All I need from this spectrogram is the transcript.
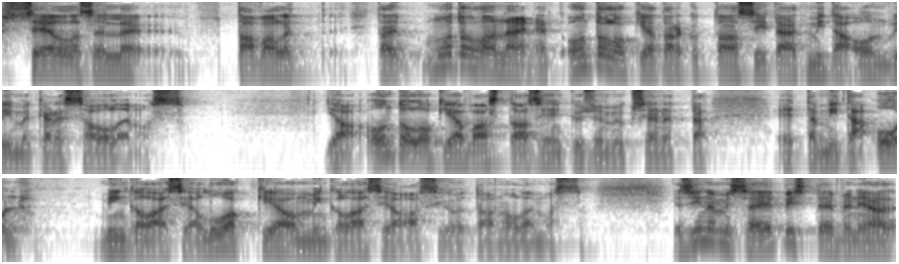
sellaiselle tavalle, tai muotoillaan näin, että ontologia tarkoittaa sitä, että mitä on viime kädessä olemassa. Ja ontologia vastaa siihen kysymykseen, että, että mitä on, minkälaisia luokkia on, minkälaisia asioita on olemassa. Ja siinä, missä episteeminen ja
